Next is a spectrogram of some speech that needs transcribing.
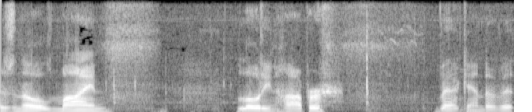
And there's an old mine loading hopper, back end of it.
